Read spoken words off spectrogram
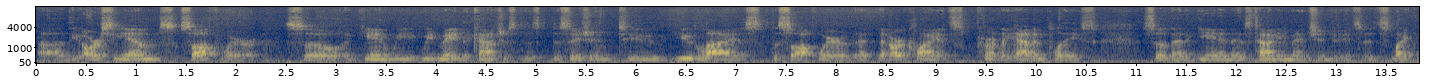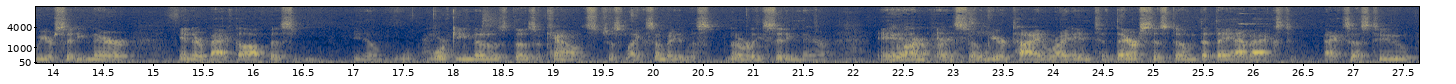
uh, the RCM's software so again, we, we made the conscious decision to utilize the software that, that our clients currently have in place so that again, as Tanya mentioned, it's, it's like we are sitting there in their back office, you know, w- working those, those accounts just like somebody was literally sitting there. And, You are part and of so team. we are tied right into their system that they have access to, access to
